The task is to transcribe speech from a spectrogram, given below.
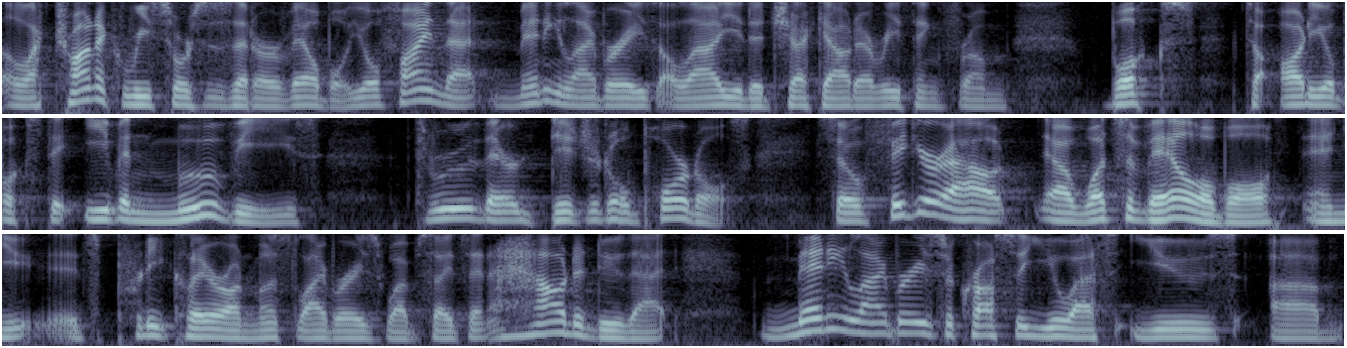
electronic resources that are available. You'll find that many libraries allow you to check out everything from books to audiobooks to even movies through their digital portals. So figure out uh, what's available, and you, it's pretty clear on most libraries' websites and how to do that. Many libraries across the U.S. use um,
